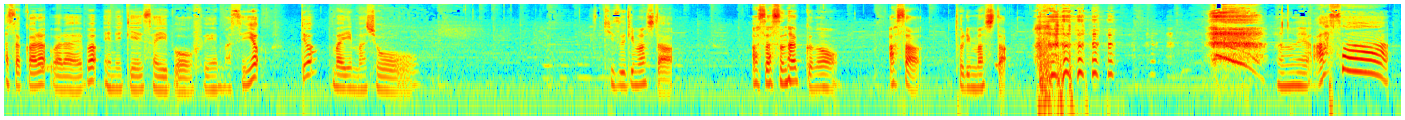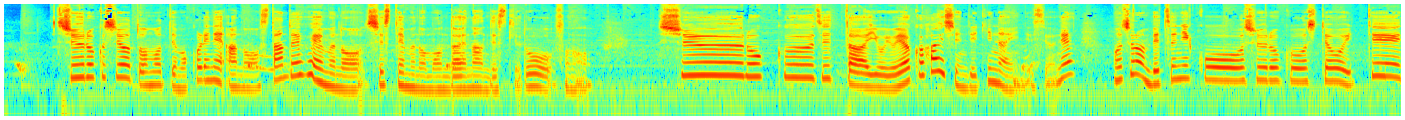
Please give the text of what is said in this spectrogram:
朝から笑えば NK 細胞増えますよ。では参りましょう。気づきました。朝スナックの朝撮りました。あのね朝収録しようと思ってもこれねあのスタンド FM のシステムの問題なんですけどその収録自体を予約配信できないんですよね。もちろん別にこう収録をしておいて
